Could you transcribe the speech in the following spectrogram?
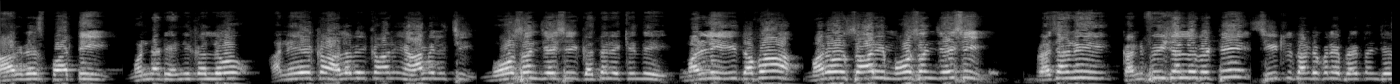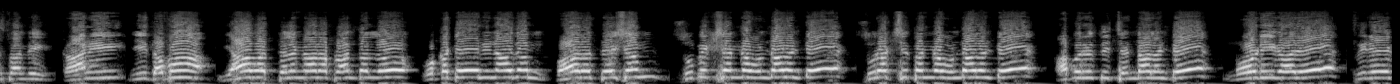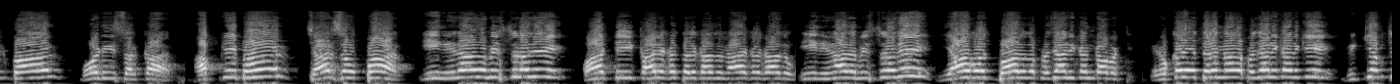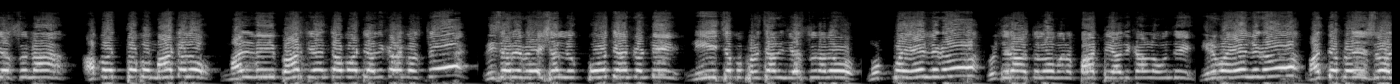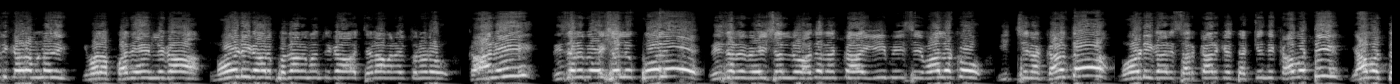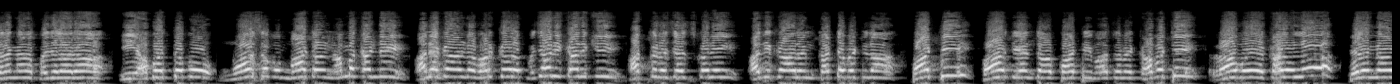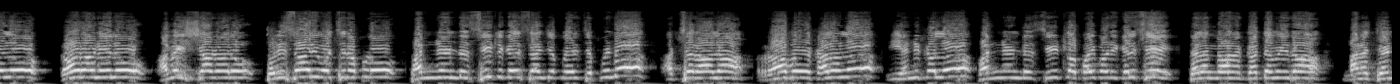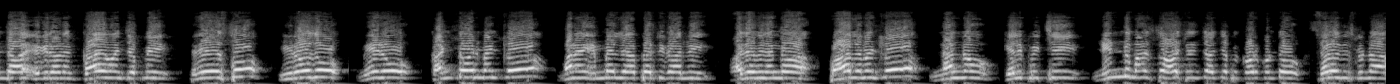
Congress party మొన్నటి ఎన్నికల్లో అనేక అలవికాని హామీలిచ్చి మోసం చేసి గద్దెనెక్కింది. మళ్ళీ ఈ దఫా మరోసారి మోసం చేసి ప్రజల్ని కన్ఫ్యూజన్లో పెట్టి సీట్లు దండుకునే ప్రయత్నం చేస్తోంది. కానీ ఈ దఫా యావత్ తెలంగాణ ప్రాంతంలో ఒకటే నినాదం భారతదేశం సుభిక్షంగా ఉండాలంటే సురక్షితంగా ఉండాలంటే అభివృద్ధి చెందాలంటే మోడీ గారే ఫిరేక్ బార్ మోడీ సర్కార్. అప్కి బార్ చార్ సో పార్. ఈ నినాదం ఇస్తున్నది పార్టీ కార్యకర్తలు కాదు నాయకులు కాదు ఈ నినాదం ఇస్తున్నది యావత్ భారత ప్రజానికం కాబట్టి. నేను ఒక్కడే తెలంగాణ ప్రజానికానికి విజ్ఞప్తి చేస్తున్న అబద్ధపు మాటలు మళ్ళీ భారతీయ జనతా పార్టీ అధికారంగా వస్తే రిజర్వేషన్లు పోతే అటువంటి నీచపు ప్రచారం చేస్తున్నారు. ముప్పై ఏళ్ళుగా గుజరాత్లో మన పార్టీ అధికారంలో ఉంది. ఇరవై ఏళ్ళుగా మధ్యప్రదేశ్లో అధికారం ఉన్నది. ఇవాళ పదేళ్ళుగా మోడీ గారు ప్రధానమంత్రిగా చలామణి అవుతున్నాడు. కానీ రిజర్వేషన్లు పోలే. రిజర్వేషన్లు అదనంగా ఈబీసీ వాళ్ళకు ఇచ్చిన ఘనత మోడీ గారి సర్కార్కి దక్కింది కాబట్టి యావత్ తెలంగాణ ప్రజలారా ఈ అబద్ధపు మోసపు మాటలు నమ్మకండి. అనగారిన వర్గాల ప్రజానికానికి హక్కున చేసుకొని అధికారం కట్టబెట్టిన పార్టీ భారతీయ జనతా పార్టీ మాత్రమే కాబట్టి రాబోయే కాలంలో తెలంగాణలో గౌరవనీయులు అమిత్ షా గారు తొలిసారి వచ్చినప్పుడు పన్నెండు సీట్లు గెలుస్తా అని చెప్పి చెప్పిండు అక్షరాల రాబోయే కాలంలో ఈ ఎన్నికల్లో పన్నెండు సీట్ల పైబడి గెలిచి తెలంగాణ గడ్డ మీద మన జెండా ఎగిరడం ఖాయమని చెప్పి తెలియజేస్తూ ఈ రోజు మీరు కంటోన్మెంట్లో మన ఎమ్మెల్యే అభ్యర్థి గారిని అదే విధంగా పార్లమెంట్లో నన్ను గెలిపించి నిండు మనసుతో ఆశించాలని చెప్పి కోరుకుంటూ సెలవు తీసుకున్నా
